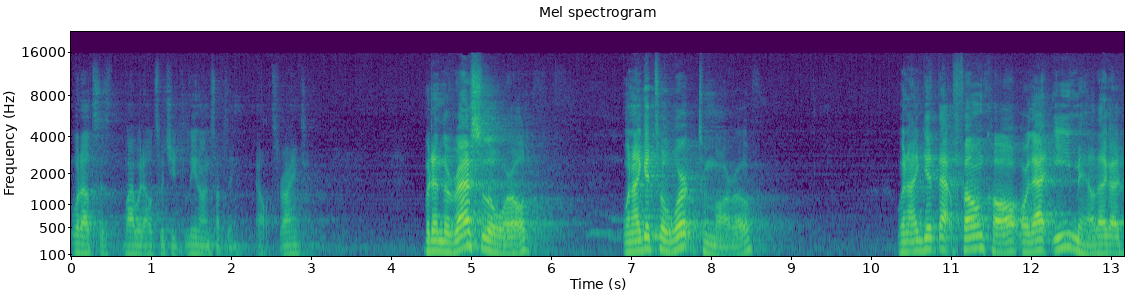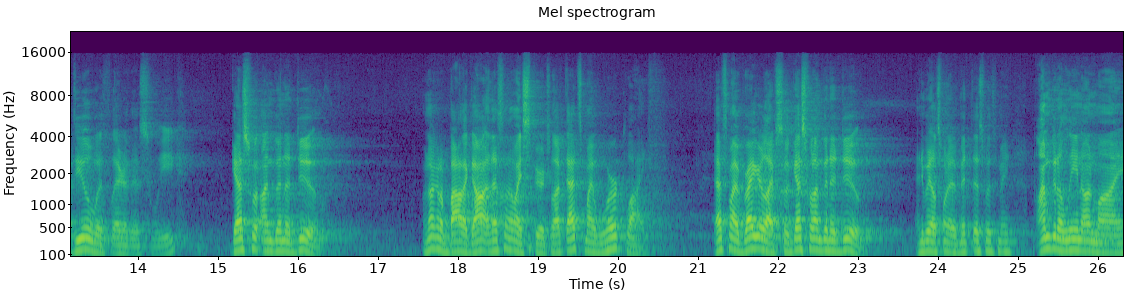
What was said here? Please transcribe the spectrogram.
what else is? Why would else would you lean on something else, right? But in the rest of the world, when I get to work tomorrow, when I get that phone call or that email that I got to deal with later this week, guess what I'm going to do? I'm not going to bother God. That's not my spiritual life. That's my work life. That's my regular life. So guess what I'm going to do? Anybody else want to admit this with me? I'm going to lean on my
